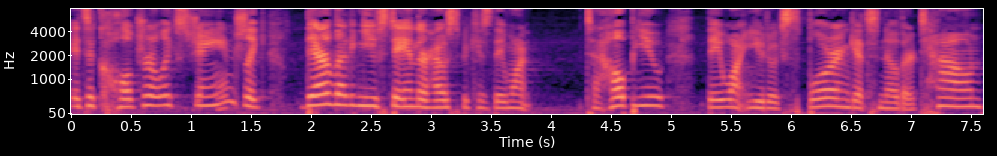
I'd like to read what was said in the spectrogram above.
it's a cultural exchange. Like they're letting you stay in their house because they want to help you. They want you to explore and get to know their town.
